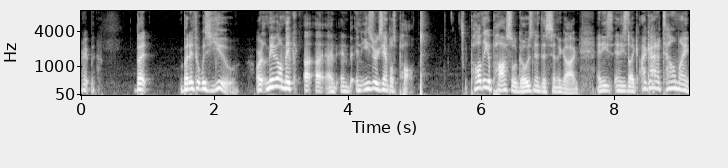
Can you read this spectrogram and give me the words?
right? But but if it was you, or maybe I'll make a, a, an, an easier example is Paul. Paul the apostle goes into the synagogue and he's and he's like, I gotta tell my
